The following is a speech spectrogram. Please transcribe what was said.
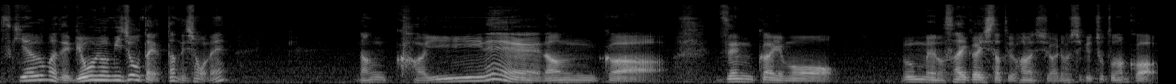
付き合うまで秒読み状態やったんでしょうね。なんかいいねなんか前回も運命の再会したという話がありましたけどちょっとなんか、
